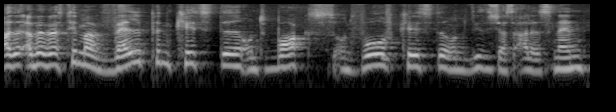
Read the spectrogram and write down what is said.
Also, aber über das Thema Welpenkiste und Box und Wurfkiste und wie sich das alles nennt,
